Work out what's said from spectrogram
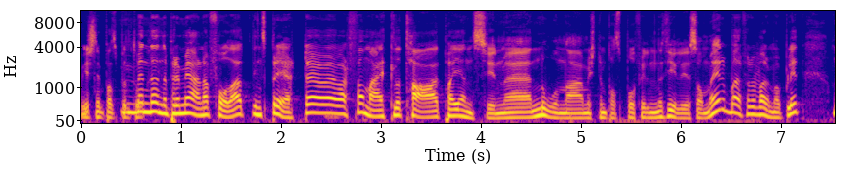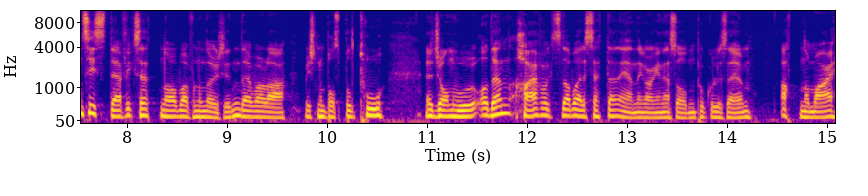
Mission Impossible 2? Men denne premieren av Fallout inspirerte i hvert fall meg til å ta et par gjensyn med noen av Mission Impossible-filmene tidligere i sommer. Bare for å varme opp litt Den siste jeg fikk sett nå bare for noen dager siden, det var da Mission Impossible 2, eh, John Woo. Og den har jeg faktisk da bare sett den ene gangen jeg så den på Coliseum. 18. mai,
